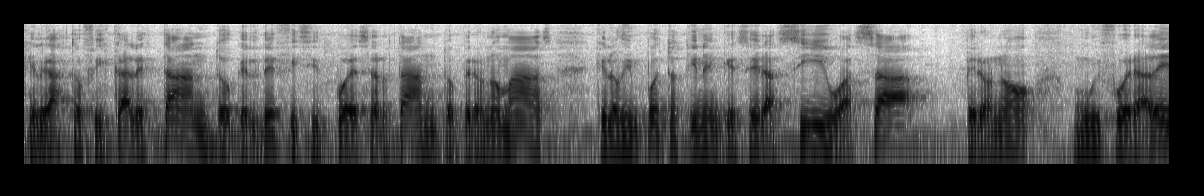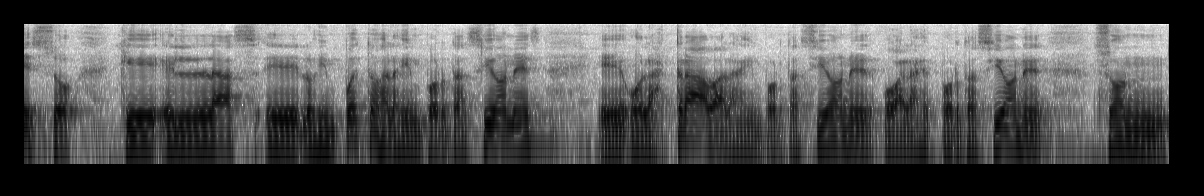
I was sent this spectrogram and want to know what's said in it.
que el gasto fiscal es tanto, que el déficit puede ser tanto, pero no más, que los impuestos tienen que ser así o asá, pero no muy fuera de eso, que los impuestos a las importaciones eh, o las trabas a las importaciones o a las exportaciones son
